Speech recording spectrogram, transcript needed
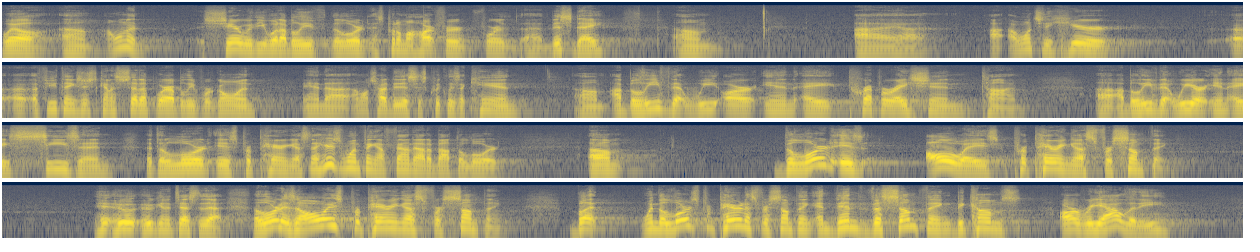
Well, um, I want to share with you what I believe the Lord has put on my heart for, for uh, this day. Um, I, uh, I, want you to hear a, a, few things just to kind of set up where I believe we're going. And uh, I'm going to try to do this as quickly as I can. Um, I believe that we are in a preparation time. Uh, I believe that we are in a season that the Lord is preparing us. Now, here's one thing I found out about the Lord um, the Lord is always preparing us for something. Who, who can attest to that? The Lord is always preparing us for something. But when the Lord's preparing us for something and then the something becomes our reality,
